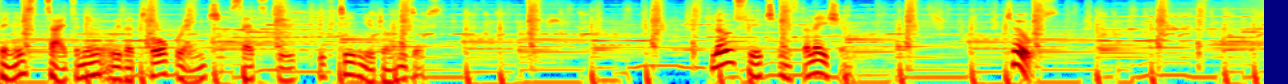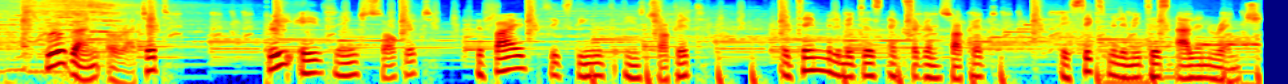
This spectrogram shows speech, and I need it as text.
Finish tightening with a torque wrench set to 50 Nm. Flow switch installation Tools Screw gun or ratchet 3 8 inch socket a 5 16 inch socket a 10mm hexagon socket, a 6mm Allen wrench,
